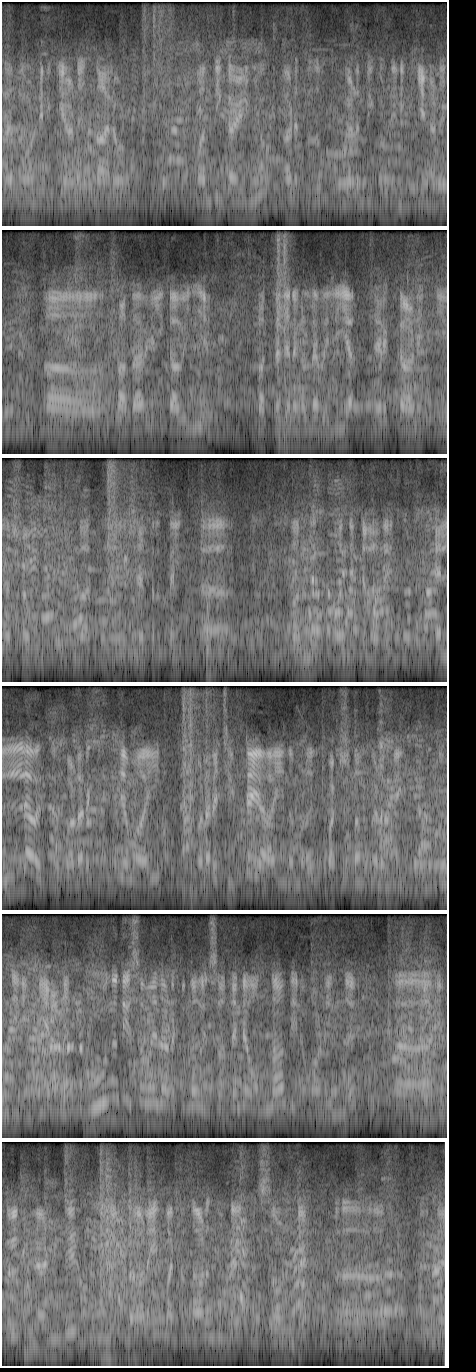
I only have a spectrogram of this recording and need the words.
ചേർന്നുകൊണ്ടിരിക്കുകയാണ്. നാലോളം മന്തി കഴിഞ്ഞു അടുത്തതും വിളമ്പിക്കൊണ്ടിരിക്കുകയാണ്. സാധാരണയിൽ കവിഞ്ഞ് ഭക്തജനങ്ങളുടെ വലിയ തിരക്കാണ് ഈ വർഷം ക്ഷേത്രത്തിൽ വന്ന് വന്നിട്ടുള്ളത്. എല്ലാവർക്കും വളരെ കൃത്യമായി വളരെ ചിട്ടയായി നമ്മൾ ഭക്ഷണം വിളമ്പി കൊടുത്തുകൊണ്ടിരിക്കുകയാണ്. മൂന്ന് ദിവസമായി നടക്കുന്ന ഉത്സവത്തിന്റെ ഒന്നാം ദിനമാണ് ഇന്ന്. ഏപ്രിൽ രണ്ട് മൂന്ന്. നാളെയും മറ്റന്നാളും കൂടെ ഉത്സവമുണ്ട്. പിന്നെ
